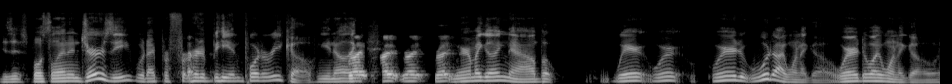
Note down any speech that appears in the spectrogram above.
Is it supposed to land in Jersey? Would I prefer to be in Puerto Rico? You know, like, right, right, right, right. Where am I going now? But where, where, where do, would I want to go? Where do I want to go?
